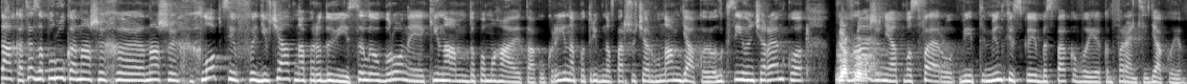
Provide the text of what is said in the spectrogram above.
Так, а це запорука наших, е, наших хлопців, дівчат на передовій сили оборони, які нам допомагають. Так, Україна потрібна в першу чергу нам. Дякую, Олексій Гончаренко. Про враження атмосферу від Мюнхенської безпекової конференції. Дякую.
